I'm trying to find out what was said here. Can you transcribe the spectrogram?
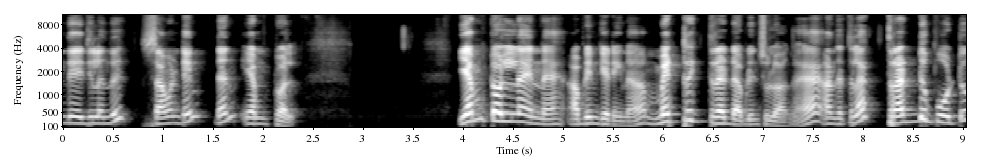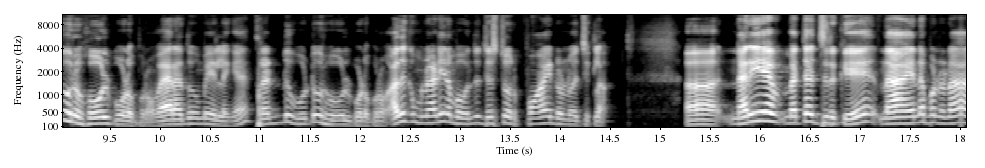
இந்த ஏஜ்லேருந்து seventeen then M twelve M டுவெல்னா என்ன அப்படின்னு கேட்டிங்கன்னா மெட்ரிக் த்ரெட் அப்படின்னு சொல்லுவாங்க. அந்த இடத்துல த்ரெட்டு போட்டு ஒரு ஹோல் போட போகிறோம் வேறு எதுவுமே இல்லைங்க. த்ரெட்டு போட்டு ஒரு ஹோல் போட போகிறோம் அதுக்கு முன்னாடி நம்ம வந்து ஜஸ்ட் ஒரு பாயிண்ட் ஒன்று வச்சுக்கலாம். நிறைய மெத்தட்ஸ் இருக்குது நான் என்ன பண்ணுறேன்னா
